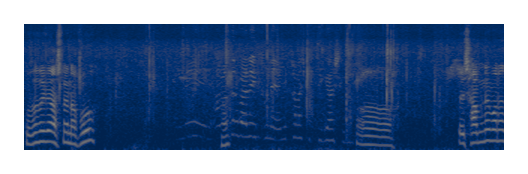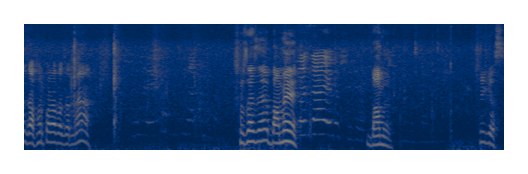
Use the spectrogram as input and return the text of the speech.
কোথা থেকে আসলেন আপু? এই সামনে মানে জাফরপাড়া বাজার না? সোজা যায় বামে? বামে। ঠিক আছে।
